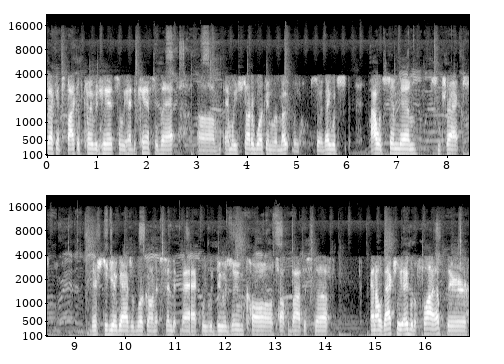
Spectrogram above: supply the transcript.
second spike of COVID hit, so we had to cancel that. Um, and we started working remotely. So they would, I would send them some tracks. Their studio guys would work on it, send it back. We would do a Zoom call, talk about the stuff. And I was actually able to fly up there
